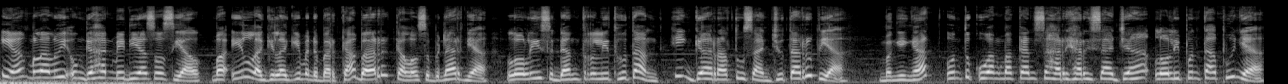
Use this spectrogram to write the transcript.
Ia melalui unggahan media sosial, Mail lagi-lagi menebar kabar kalau sebenarnya Loli sedang terlilit hutang hingga ratusan juta rupiah. Mengingat untuk uang makan sehari-hari saja Loli pun tak punya.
